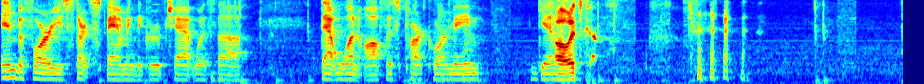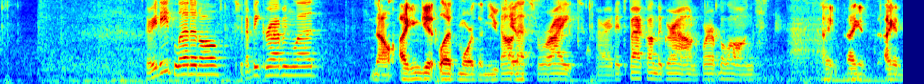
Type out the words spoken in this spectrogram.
In before you start spamming the group chat with uh, that one office parkour meme. GIF. Oh, it's. Do we need lead at all? Should I be grabbing lead? No, I can get lead more than you can. No, can. that's right. Alright, it's back on the ground where it belongs. I, I can I can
